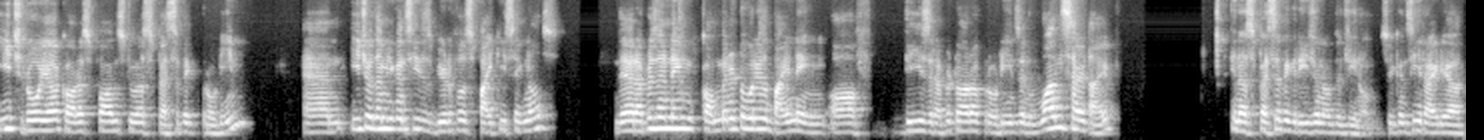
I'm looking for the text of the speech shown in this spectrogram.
Each row here corresponds to a specific protein. And each of them, you can see these beautiful spiky signals. They're representing combinatorial binding of these repertoire of proteins in one cell type in a specific region of the genome. So you can see right here,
